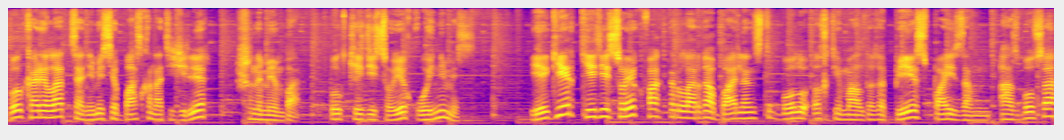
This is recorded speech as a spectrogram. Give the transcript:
Бұл корреляция немесе басқа нәтижелер шынымен бар. Бұл кездейсоқ ойын емес. Егер кездейсоқ факторларға байланысты болу ықтималдығы 5 пайыздан аз болса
